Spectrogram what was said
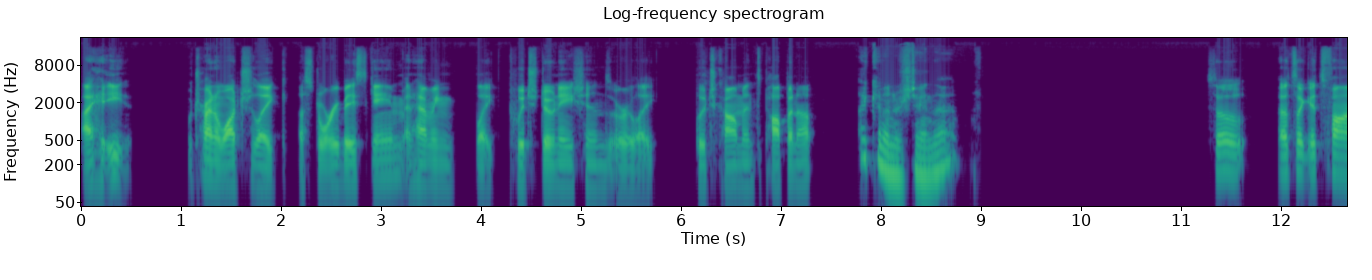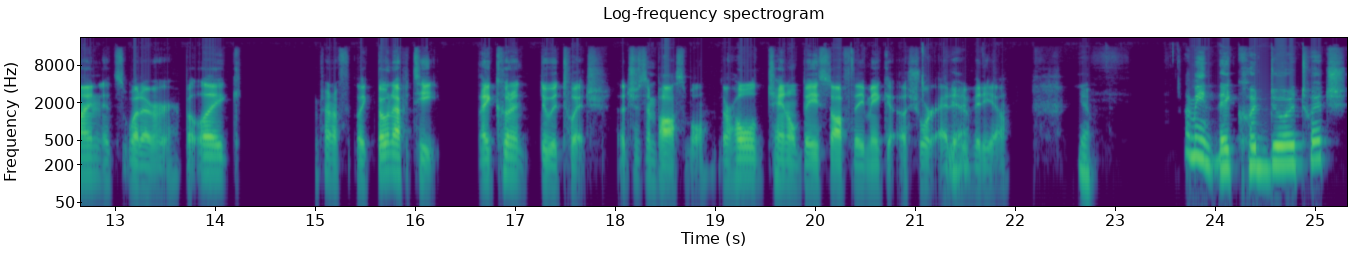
I hate trying to watch like a story based game and having like Twitch donations or like Twitch comments popping up. I can understand that. So that's like it's fine, it's whatever. But like I'm trying to like Bon Appetit. They couldn't do a Twitch. That's just impossible. Their whole channel based off they make a short edited Yeah. video. Yeah. I mean, they could do a Twitch,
